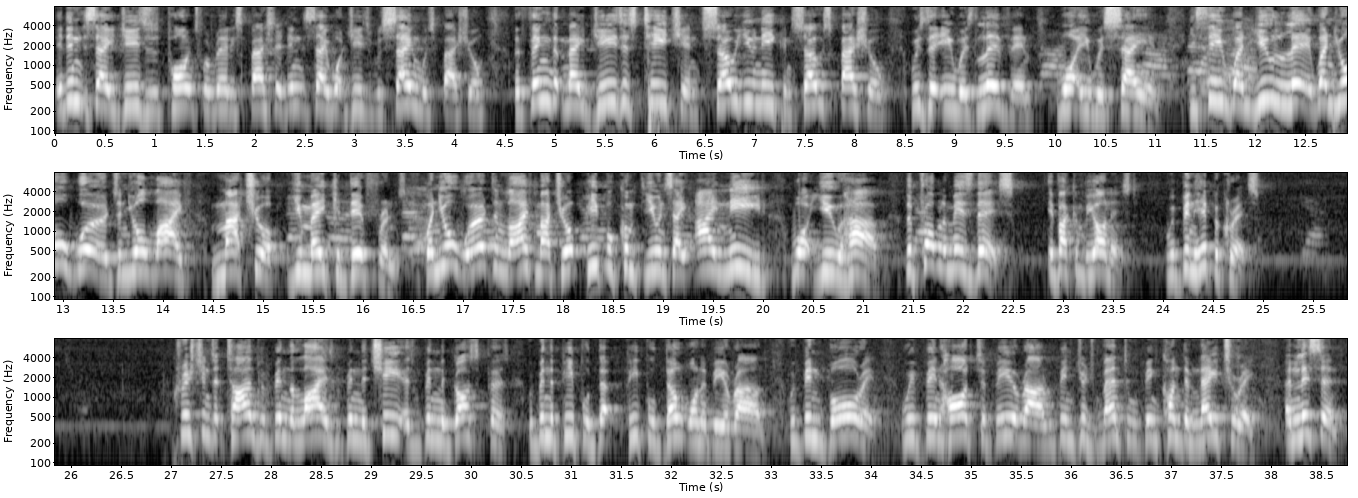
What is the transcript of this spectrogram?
It didn't say Jesus' points were really special. It didn't say what Jesus was saying was special. The thing that made Jesus' teaching so unique and so special was that he was living what he was saying. You see, when you live, when your words and your life match up, you make a difference. When your words and life match up, people come to you and say, I need what you have. The problem is this, if I can be honest, we've been hypocrites. Christians at times, we've been the liars, we've been the cheaters, we've been the gossipers, we've been the people that people don't want to be around. We've been boring, we've been hard to be around, we've been judgmental, we've been condemnatory. And listen,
